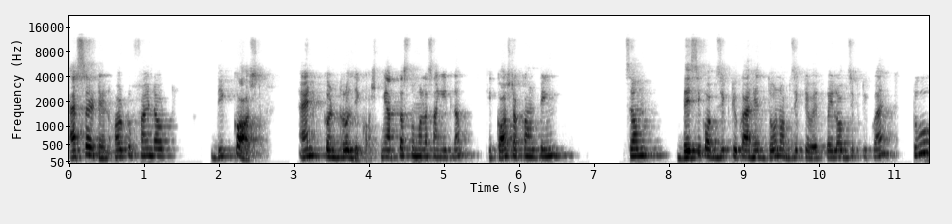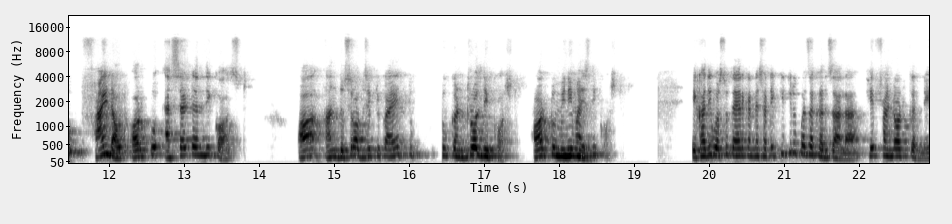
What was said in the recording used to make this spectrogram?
ascertain or to find out the cost and control the cost. मी आत्ताच तुम्हाला सांगितलं की cost accounting some basic objective काय आहेत? दोन ऑब्जेक्टिव्ह आहेत. पहिलं ऑब्जेक्टिव्ह काय? To find out or to ascertain the cost आणि दुसरं ऑब्जेक्टिव्ह काय आहे? To to control the cost or to minimize the cost एखादी वस्तू तयार करण्यासाठी किती रुपयाचा खर्च आला? हे फाइंड आउट करणे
